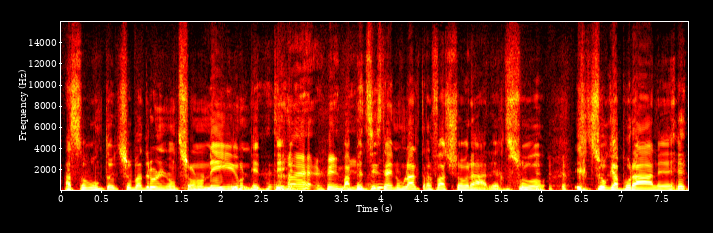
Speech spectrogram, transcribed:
A questo punto il suo padrone non sono né io né te, Eh, quindi- ma bensì sta in un'altra fascia oraria. Il suo, il suo caporale, il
